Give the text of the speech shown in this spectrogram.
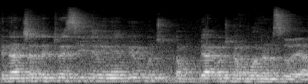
فائنینشل لٹریسی تے ہوئی بھی کچھ بیا کچھ کمپوننٹس ہویا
